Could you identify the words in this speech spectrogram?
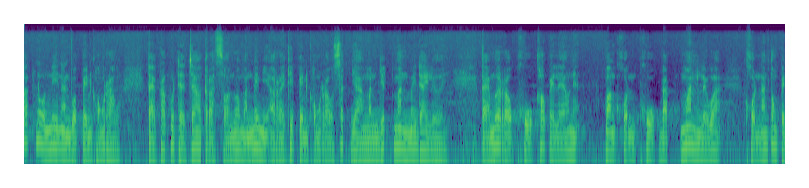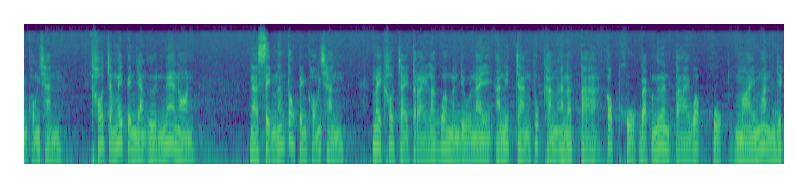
รักโน่นนี่นั่นว่าเป็นของเรา แต่พระพุทธเจ้าตรัสสอนว่ามันไม่มีอะไรที่เป็นของเราสักอย่างมันยึดมั่นไม่ได้เลย แต่เมื่อเราผูกเข้าไปแล้วเนี่ยบางคนผูกแบบมั่นเลยว่า คนนั้นต้องเป็นของฉัน เขาจะไม่เป็นอย่างอื่นแน่นอนนะสิ่งนั้นต้องเป็นของฉัน ไม่เข้าใจไตรลักษณ์ว่ามันอยู่ในอนิจจังทุกขังอนัตตาก็ผูกแบบเงื่อนตายว่าผูกหมายมั่นยึด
